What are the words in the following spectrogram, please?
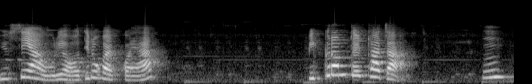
유스야, 우리 어디로 갈 거야? 미끄럼틀 타자. 응?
